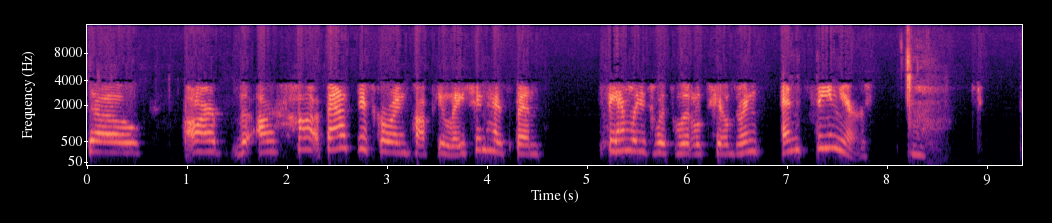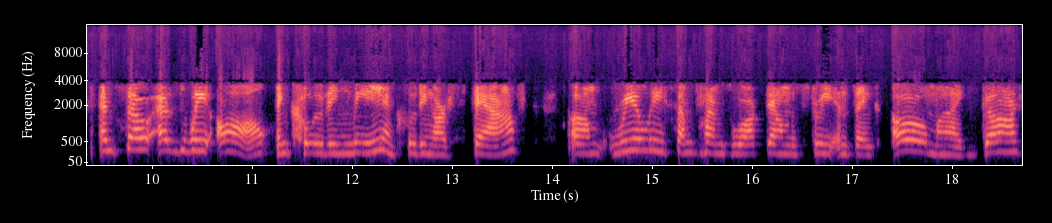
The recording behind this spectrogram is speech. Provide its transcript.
so our our fastest growing population has been families with little children and seniors. Oh. And so, as we all, including me, including our staff, um, really sometimes walk down the street and think, oh my gosh,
